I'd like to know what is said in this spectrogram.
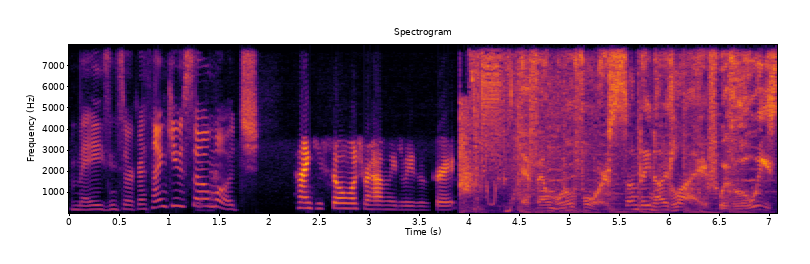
Amazing, Sorcha. Thank you so much. Thank you so much for having me, Louise. It was great. FM 104 Sunday Night Live with Louise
